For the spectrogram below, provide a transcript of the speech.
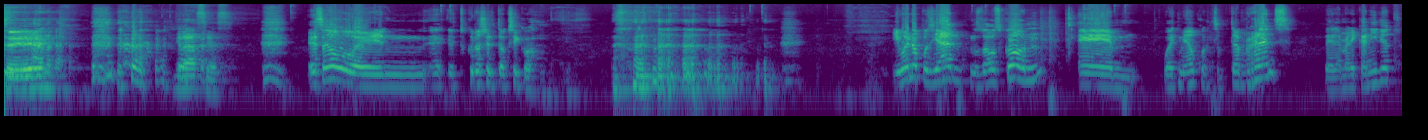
Sí. Gracias. Eso en, en Tu Crush el Tóxico. y bueno, pues ya nos vamos con eh, Wake Me Up When September Ends del American Idiot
